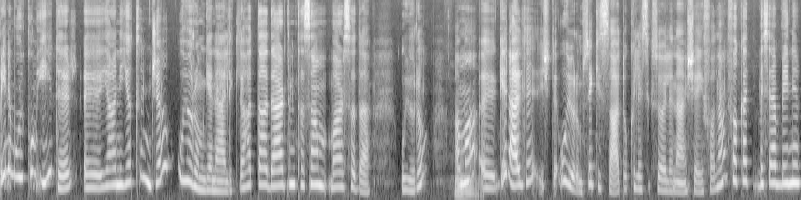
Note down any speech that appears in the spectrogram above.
Benim uykum iyidir. Ee, yani yatınca uyurum genellikle. Hatta derdim tasam varsa da uyurum. Ama e, genelde işte uyurum 8 saat o klasik söylenen şey falan. Fakat mesela beni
